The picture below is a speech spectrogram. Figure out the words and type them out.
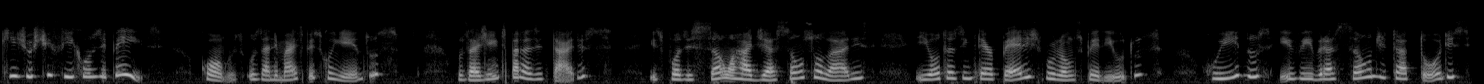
que justificam os IPIs, como os animais peçonhentos, os agentes parasitários, exposição a radiação solares e outras intempéries por longos períodos, ruídos e vibração de tratores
